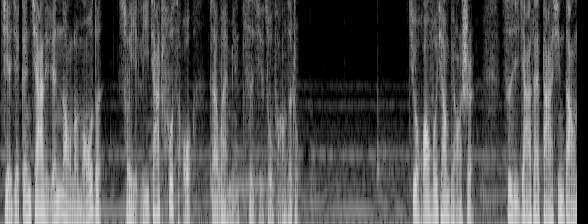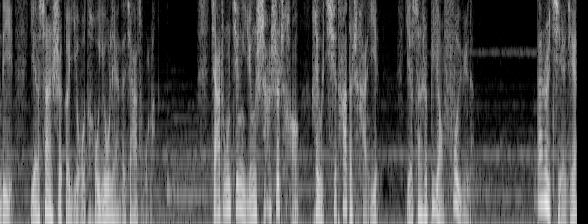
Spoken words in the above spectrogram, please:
姐姐跟家里人闹了矛盾，所以离家出走，在外面自己租房子住。据黄福强表示，自己家在大新当地也算是个有头有脸的家族了，家中经营砂石厂，还有其他的产业，也算是比较富裕的。但是姐姐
